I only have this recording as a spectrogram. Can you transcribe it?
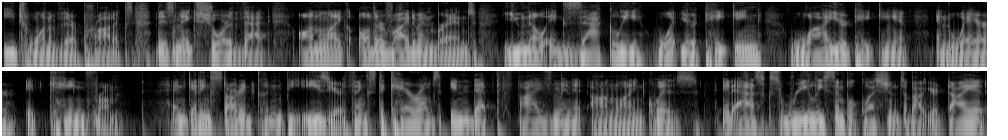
each one of their products. This makes sure that, unlike other vitamin brands, you know exactly what you're taking, why you're taking it, and where it came from. And getting started couldn't be easier thanks to Care of's in depth five minute online quiz. It asks really simple questions about your diet,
